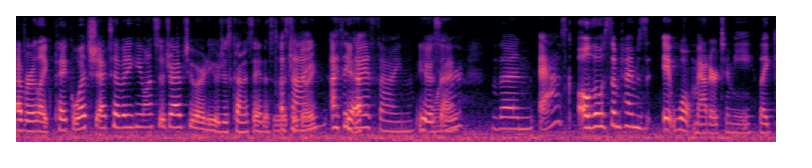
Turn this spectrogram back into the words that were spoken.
ever like pick which activity he wants to drive to, or do you just kind of say this is what you're doing? I think Yeah. I assign You more assign? Than ask. Although sometimes it won't matter to me, like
